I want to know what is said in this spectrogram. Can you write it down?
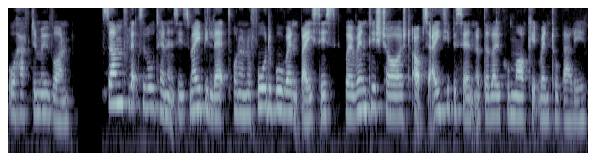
or have to move on. Some flexible tenancies may be let on an affordable rent basis where rent is charged up to 80% of the local market rental value.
